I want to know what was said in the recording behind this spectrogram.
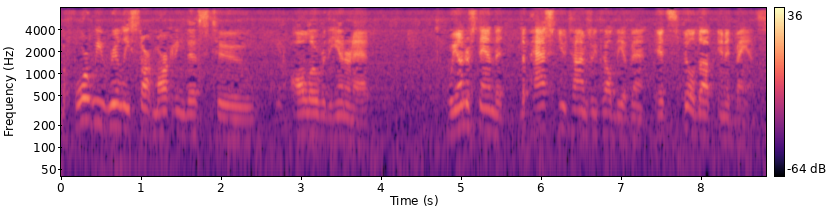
before we really start marketing this to you know, all over the internet, we understand that the past few times we've held the event, it's filled up in advance.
